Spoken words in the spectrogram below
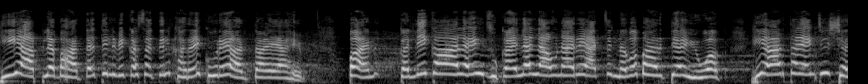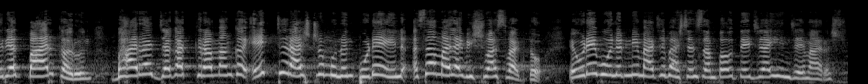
ही आपल्या भारतातील विकासातील खरेखुरे अडथळे आहे. पण कलिकालाही झुकायला लावणारे आजचे नवभारतीय युवक ही अर्थ यांची शर्यत पार करून भारत जगात क्रमांक एकचे राष्ट्र म्हणून पुढे येईल असा मला विश्वास वाटतो. एवढे बोलून मी माझे भाषण संपवते. जय हिंद जय महाराष्ट्र.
